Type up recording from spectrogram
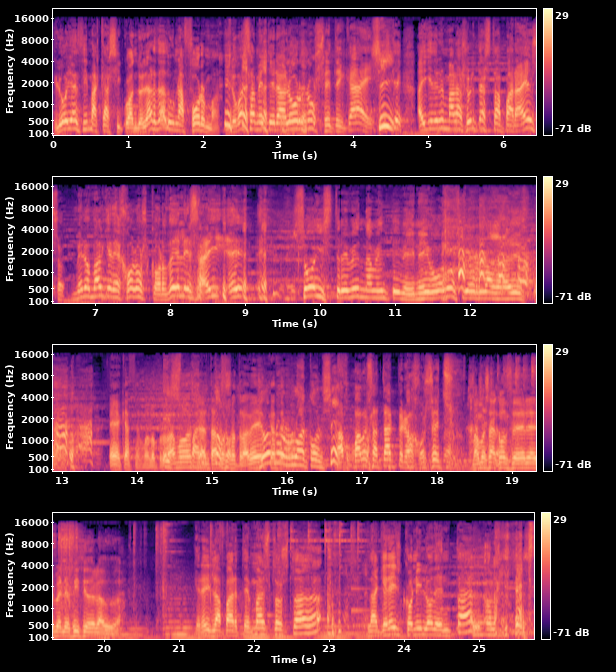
Y luego ya encima casi cuando le has dado una forma y lo vas a meter al horno, se te cae. Sí. Es que hay que tener mala suerte hasta para eso. Menos mal que dejó los cordeles ahí, ¿eh? Sois tremendamente benévolos y os lo agradezco. Eh, ¿Qué hacemos? ¿Lo probamos? ¿Le Espantoso. atamos otra vez? Yo ¿Qué no os hacemos? lo Va- aconsejo. Vamos a atar, pero a Josecho. Vamos a concederle el beneficio de la duda. ¿Queréis la parte más tostada? ¿La queréis con hilo dental o la queréis...?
